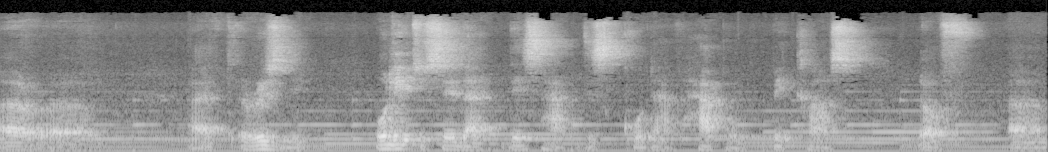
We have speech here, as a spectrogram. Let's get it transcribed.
uh, uh, reasoning, only to say that this this could have happened because of um,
